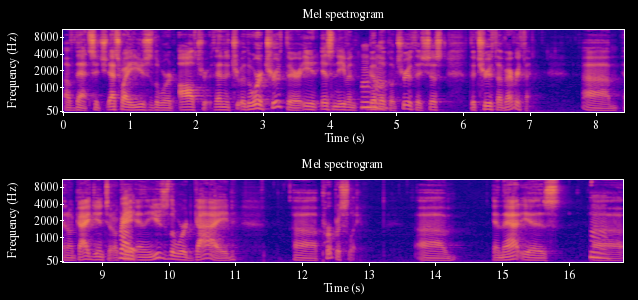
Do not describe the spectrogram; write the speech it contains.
of that situation. That's why he uses the word all truth. And the, tr- the word truth there isn't even biblical truth. It's just the truth of everything. Um, and I'll guide you into it. Okay. Right. And he uses the word guide uh, purposely. Um, and that is uh,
